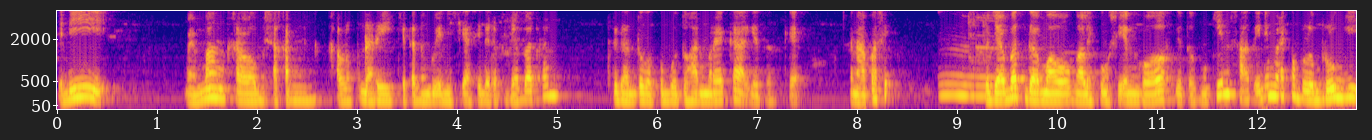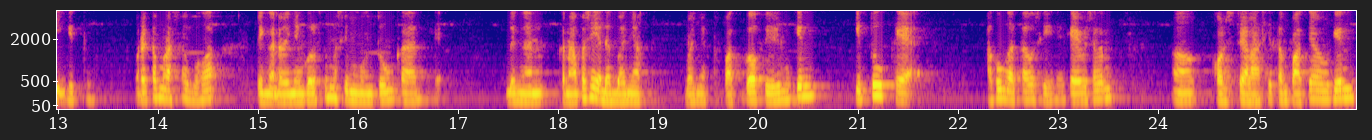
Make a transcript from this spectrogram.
Jadi memang kalau misalkan kalau dari kita nunggu inisiasi dari pejabat kan tergantung ke kebutuhan mereka gitu. Kayak kenapa sih hmm. pejabat gak mau ngalih fungsiin golf gitu? Mungkin saat ini mereka belum rugi gitu. Mereka merasa bahwa dengan adanya golf itu masih menguntungkan. Kayak dengan kenapa sih ada banyak banyak tempat golf? Jadi mungkin itu kayak aku nggak tahu sih. Kayak misalkan uh, konstelasi tempatnya mungkin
